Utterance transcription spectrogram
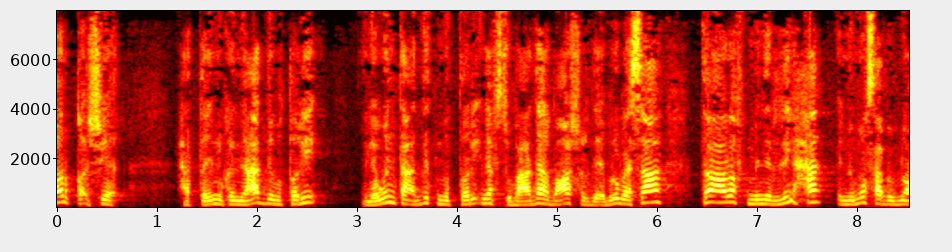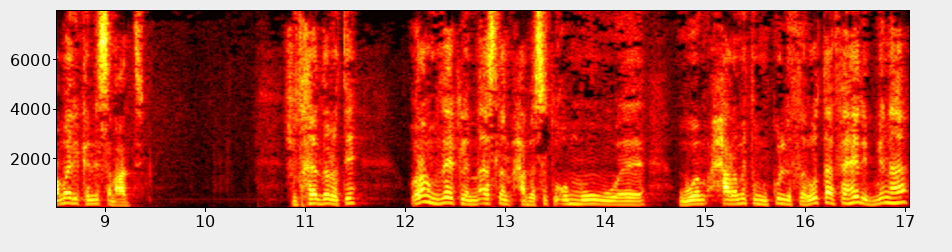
أرقى أشياء. حتى إنه كان يعدي من الطريق لو أنت عديت من الطريق نفسه بعدها ب 10 دقائق بربع ساعة تعرف من الريحة إن مصعب بن عمير كان لسه معدي. شوف تخيل درجة إيه؟ ورغم ذلك لما أسلم حبسته أمه وحرمته من كل ثروتها فهرب منها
